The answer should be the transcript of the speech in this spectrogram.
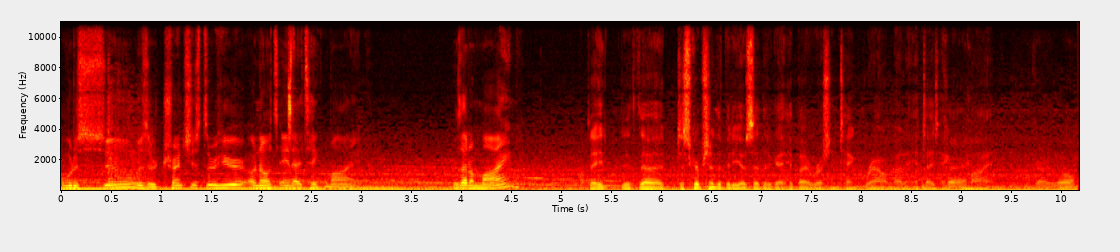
I would assume, is there trenches through here? Oh no, it's anti-tank mine. Is that a mine? They the description of the video said they got hit by a Russian tank round, not an anti-tank Okay. mine. Okay, well.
